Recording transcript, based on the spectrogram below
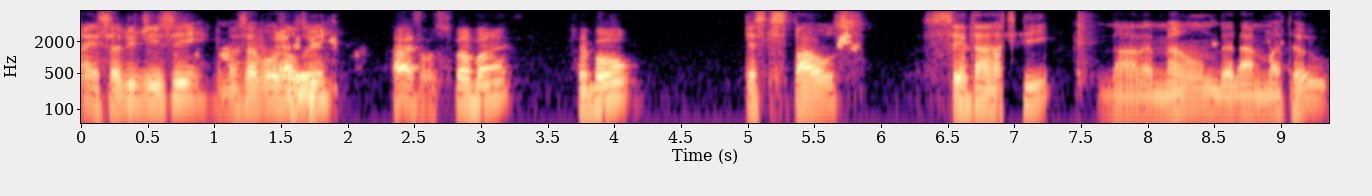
Hey, salut JC, comment ça va aujourd'hui? Ah, ça va super bien. C'est beau. Qu'est-ce qui se passe ces temps-ci dans le monde de la moto?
